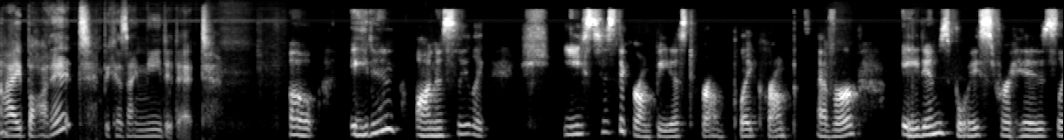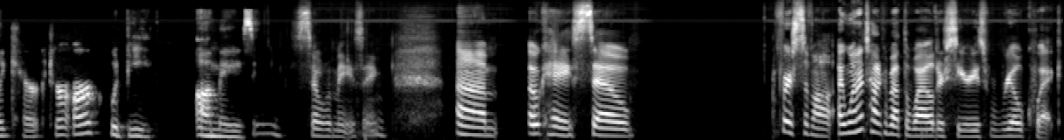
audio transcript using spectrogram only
I bought it because I needed it. Oh, Aiden, honestly, like East is the grumpiest grump, like grump ever. Aiden's voice for his like character arc would be amazing. So amazing. Um, okay, so first of all, I want to talk about the Wilder series real quick.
